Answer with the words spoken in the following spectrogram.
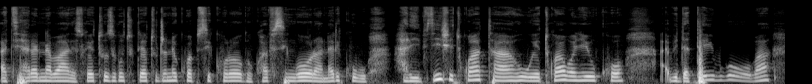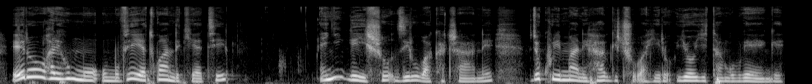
Ati hari n'abandi twari tuzi ko tugira tujyane kuba psikologe ko hafite ingorane. Ariko ubu hari byinshi twatahuye twabonye yuko bidateye ubwoba. Rero hariho umubyeyi yatwandikiye ati inyigisho zirubaka cyane by'ukuri imana ihabwa icubahiro yo yitanga ubwenge.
